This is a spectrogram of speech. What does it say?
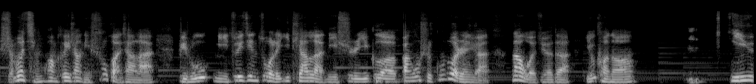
什么情况可以让你舒缓下来？比如你最近做了一天了，你是一个办公室工作人员，那我觉得有可能。音乐、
